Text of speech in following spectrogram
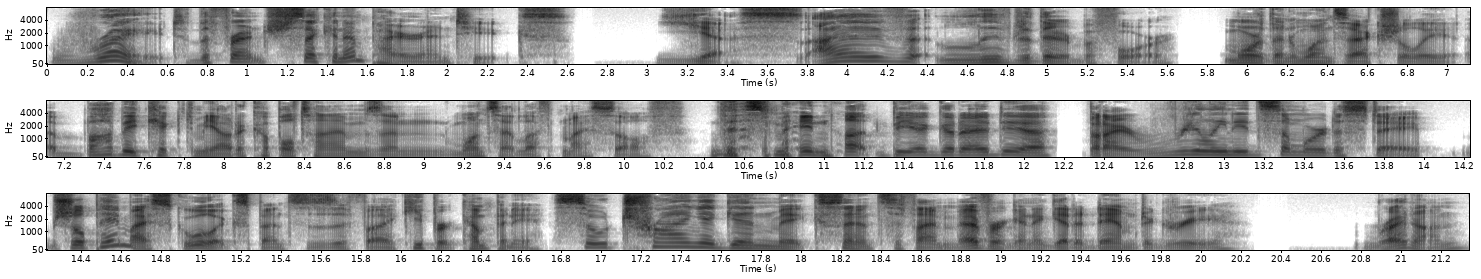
Right, the French Second Empire antiques. Yes, I've lived there before. More than once, actually. Uh, Bobby kicked me out a couple times, and once I left myself. This may not be a good idea, but I really need somewhere to stay. She'll pay my school expenses if I keep her company, so trying again makes sense if I'm ever gonna get a damn degree. Right on.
